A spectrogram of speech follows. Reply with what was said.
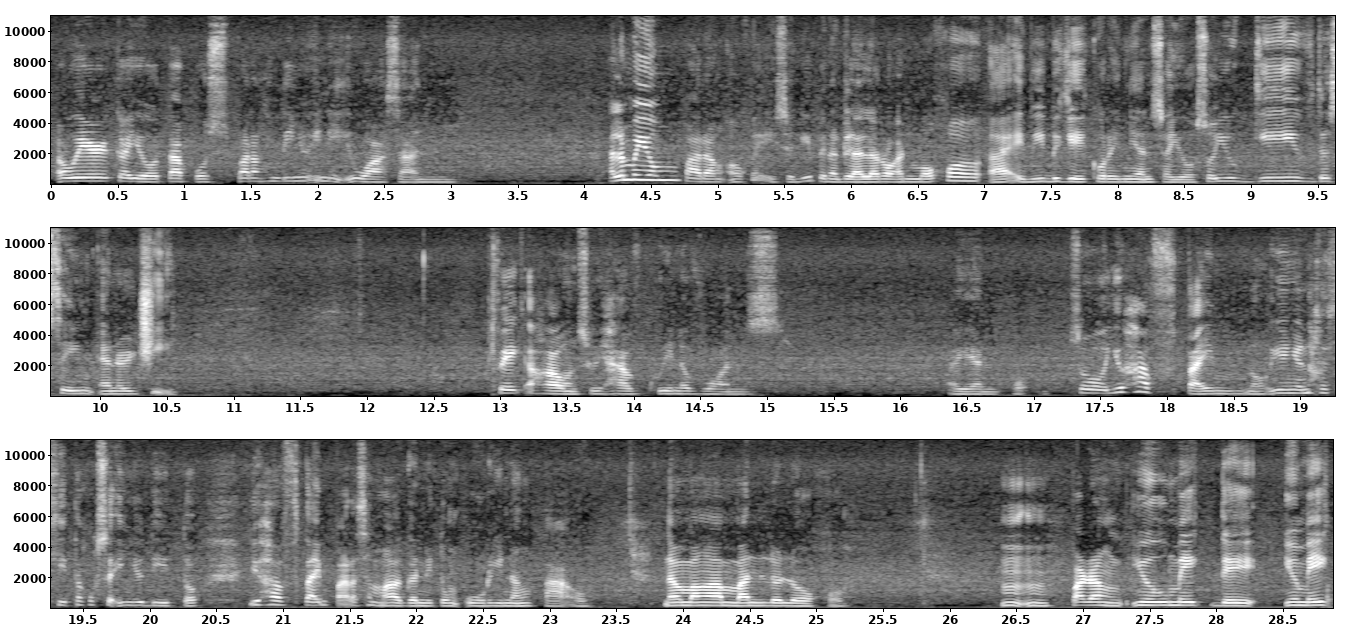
Aware kayo, tapos parang hindi nyo iniiwasan. Alam mo yung parang, okay, sige, pinaglalaroan mo ko, ah, ibibigay ko rin yan sa'yo. So, you give the same energy. Fake accounts, we have Queen of Wands. Ayan po. So, you have time, no? Yun yung nakikita ko sa inyo dito. You have time para sa mga ganitong uri ng tao. Na mga manloloko Mm parang you make the you make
